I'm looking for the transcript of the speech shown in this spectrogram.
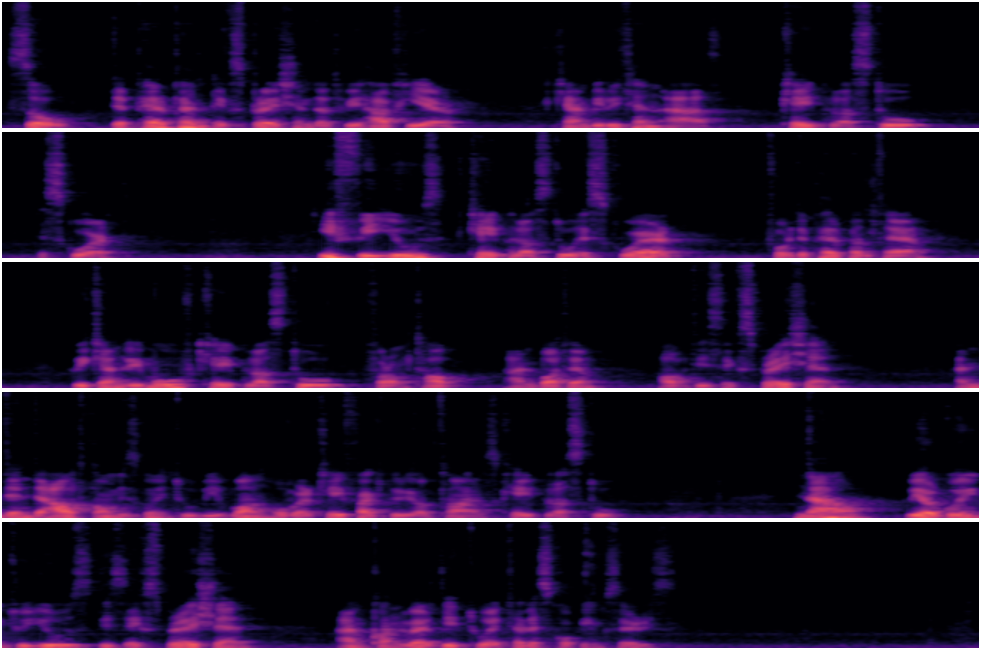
So the purple expression that we have here can be written as k plus 2 squared. If we use k plus 2 squared for the purple term, we can remove k plus 2 from top and bottom of this expression and then the outcome is going to be 1 over k factorial times k plus 2. Now we are going to use this expression and convert it to a telescoping series.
